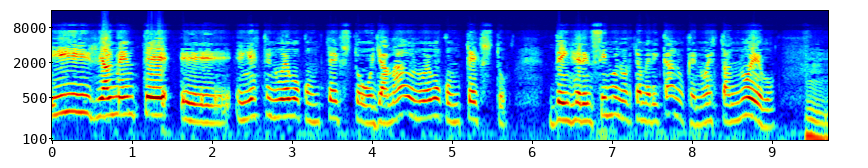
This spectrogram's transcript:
Y realmente eh, en este nuevo contexto, o llamado nuevo contexto de injerencismo norteamericano, que no es tan nuevo, mm.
